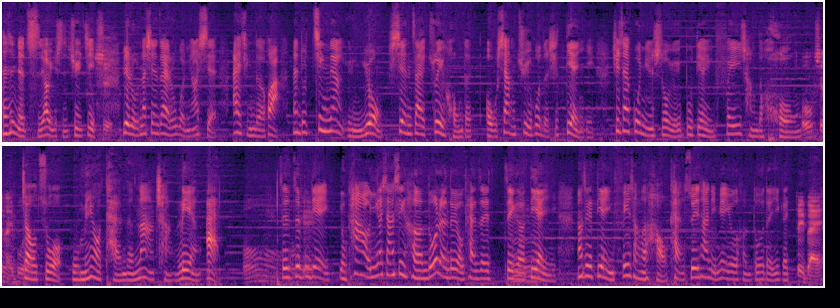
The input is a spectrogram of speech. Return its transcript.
但是你的词要与时俱进。是，例如，那现在如果你要写爱情的话，那你就尽量引用现在最红的偶像剧或者是电影。其实，在过年的时候有一部电影非常的红，哦，是哪一部？叫做《我没有谈的那场恋爱》。哦，这这部电影有看哦，应该相信很多人都有看这这个电影。然后这个电影非常的好看，所以它里面有很多的一个对白，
